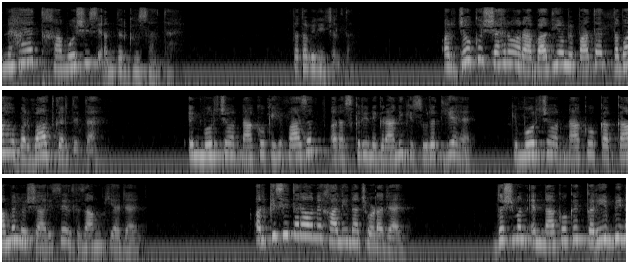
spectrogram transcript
نہایت خاموشی سے اندر گھس آتا ہے۔ پتہ بھی نہیں چلتا۔ اور جو کچھ شہروں اور آبادیوں میں پاتا تباہ و برباد کر دیتا ہے۔ ان مورچوں اور ناکوں کی حفاظت اور عسکری نگرانی کی صورت یہ ہے کہ مورچوں اور ناکوں کا کامل ہوشیاری سے التظام کیا جائے۔ اور کسی طرح انہیں خالی نہ چھوڑا جائے۔ دشمن ان ناکوں کے قریب بھی نہ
